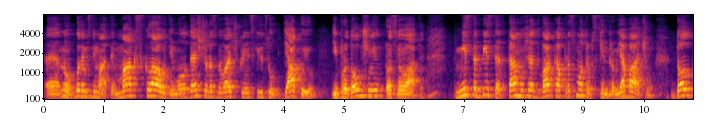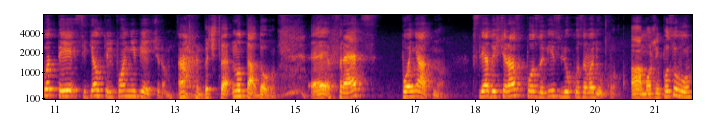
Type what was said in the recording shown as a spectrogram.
Е, ну, будемо знімати. Макс Клауді, молоде, що розвиваєш український Ютуб. Дякую. І продовжую розвивати. Містер Бістер, там уже 2К просмотрів з кіндером, я бачу. Довго ти сидів в телефоні вечором. А, до четвер. Ну так, довго. Е, Фрец, понятно. В следующий раз позови злюку заварюку. А, може і позову.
